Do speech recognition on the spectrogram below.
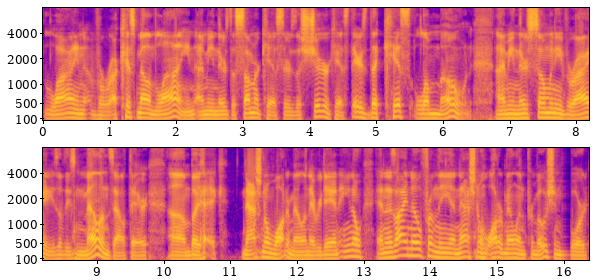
line, a Kiss melon line. I mean, there's the Summer Kiss, there's the Sugar Kiss, there's the Kiss Limon. I mean, there's so many varieties of these melons out there. Um, but heck, National Watermelon every day. And, you know, and as I know from the uh, National Watermelon Promotion Board,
